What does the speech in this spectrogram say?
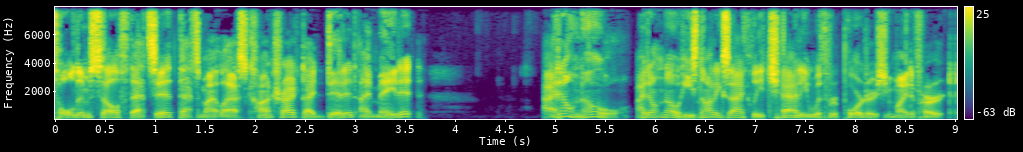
told himself, that's it. That's my last contract. I did it. I made it. I don't know. I don't know. He's not exactly chatty with reporters, you might have heard.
